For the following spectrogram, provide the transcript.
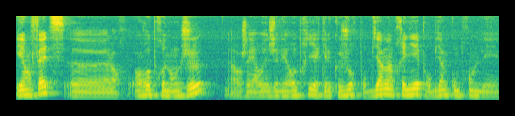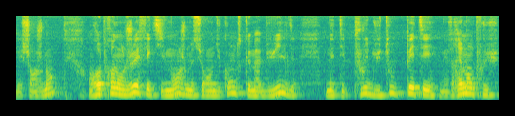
Et en fait, euh, alors, en reprenant le jeu, alors j'avais repris il y a quelques jours pour bien m'imprégner, pour bien comprendre les, changements. En reprenant le jeu, effectivement, je me suis rendu compte que ma build n'était plus du tout pétée, mais vraiment plus.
